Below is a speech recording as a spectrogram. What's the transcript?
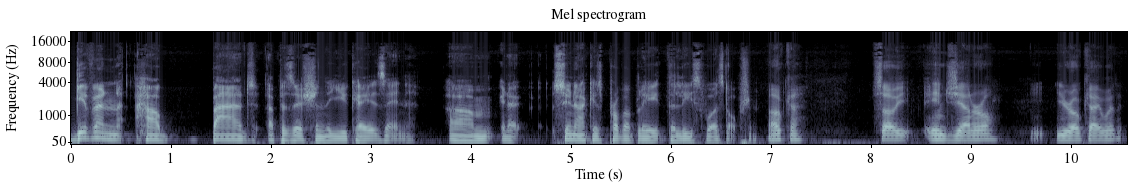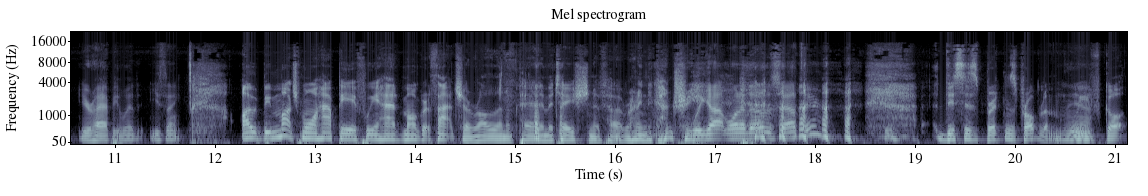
given how bad a position the UK is in, um, you know, Sunak is probably the least worst option. Okay. So, in general, you're okay with it? You're happy with it? You think? I would be much more happy if we had Margaret Thatcher rather than a pale imitation of her running the country. We got one of those out there. this is Britain's problem. Yeah. We've got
